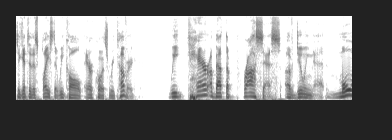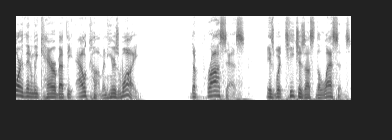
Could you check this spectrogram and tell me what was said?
to get to this place that we call air quotes recovered, we care about the process of doing that more than we care about the outcome. And here's why. The process is what teaches us the lessons.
